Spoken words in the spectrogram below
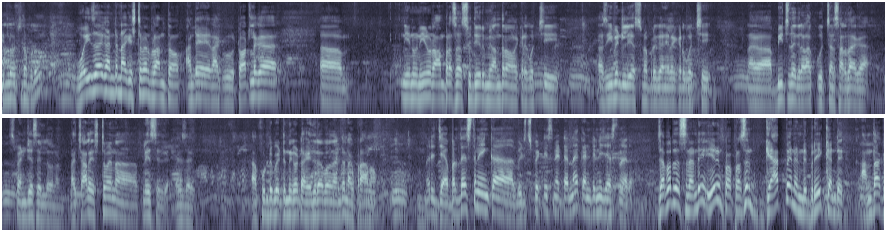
ఇంట్లో వచ్చినప్పుడు వైజాగ్ అంటే నాకు ఇష్టమైన ప్రాంతం. అంటే నాకు టోటల్గా నేను నేను రాంప్రసాద్ సుధీర్ మేము అందరం ఇక్కడికి వచ్చి ఈవెంట్లు చేస్తున్నప్పుడు కానీ ఇలా ఇక్కడికి వచ్చి బీచ్ దగ్గర అలా కూర్చొని సరదాగా స్పెండ్ చేసి వెళ్ళేవాళ్ళం. నాకు చాలా ఇష్టమైన ప్లేస్ ఇది వైజాగ్. ఆ ఫుడ్ పెట్టింది కాబట్టి హైదరాబాద్ అంటే నాకు ప్రాణం. మరి జబర్దస్త్ని ఇంకా విడిచిపెట్టేసినట్టన్నా కంటిన్యూ చేస్తున్నారు? జబర్దస్త్ అండి. ఏం ప్రజెంట్ గ్యాప్ ఏనండి బ్రేక్ అంటే అందాక.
